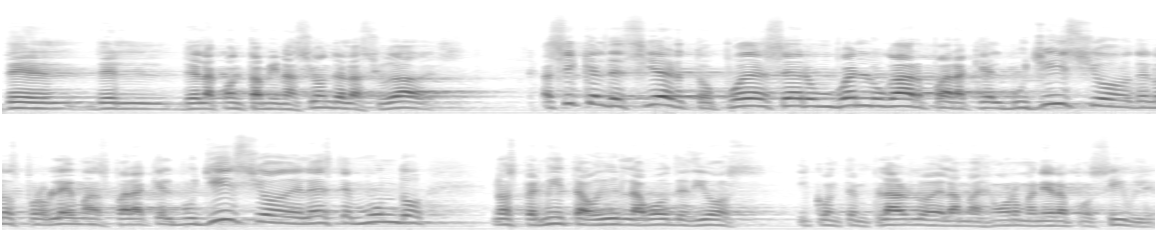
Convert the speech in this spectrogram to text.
de la contaminación de las ciudades. Así que el desierto puede ser un buen lugar para que el bullicio de los problemas, para que el bullicio de este mundo nos permita oír la voz de Dios y contemplarlo de la mejor manera posible.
